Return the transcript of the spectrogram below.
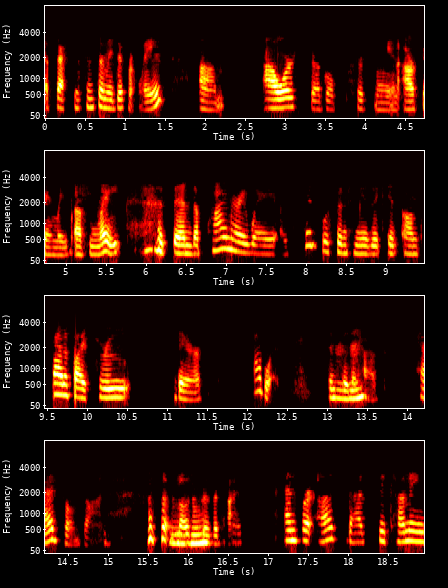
affects us in so many different ways um, our struggle personally in our family of late has been the primary way our kids listen to music is on Spotify through their tablets. And mm-hmm. so they mm-hmm. have headphones on most mm-hmm. of the time. And for us, that's becoming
